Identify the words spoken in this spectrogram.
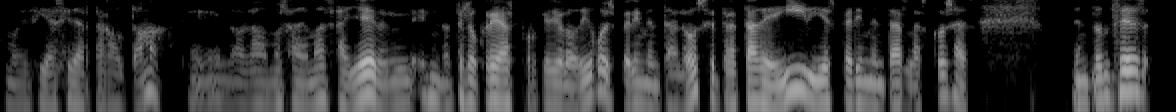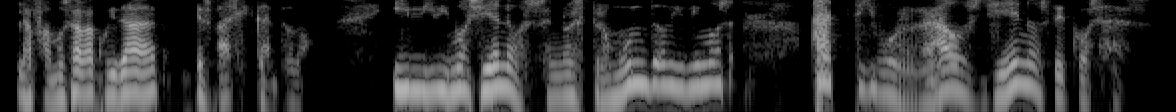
como decía Siddhartha Gautama, que lo hablábamos además ayer, no te lo creas porque yo lo digo, experimentalo, se trata de ir y experimentar las cosas. Entonces, la famosa vacuidad es básica en todo. Y vivimos llenos, en nuestro mundo vivimos atiborrados, llenos de cosas,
